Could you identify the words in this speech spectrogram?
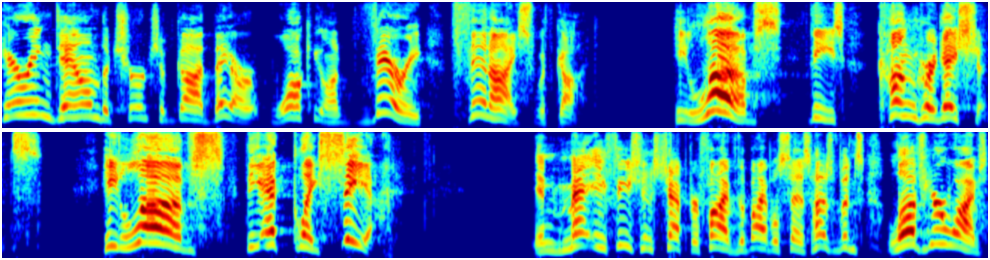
tearing down the church of God, they are walking on very thin ice with God. He loves these congregations, He loves the ecclesia. In Ephesians chapter 5, the Bible says, Husbands, love your wives.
